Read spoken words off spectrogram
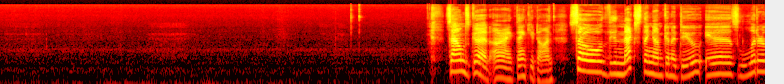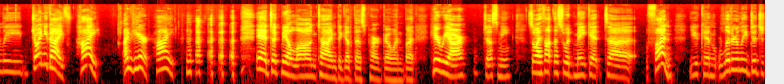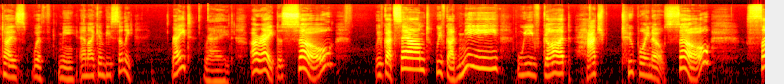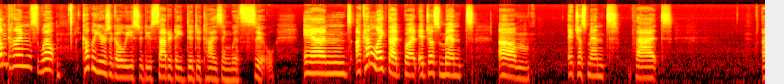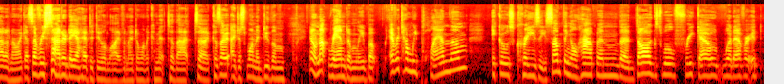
Sounds good. All right. Thank you, Don. So, the next thing I'm going to do is literally join you guys. Hi. I'm here. Hi. it took me a long time to get this part going, but here we are. Just me. So I thought this would make it uh, fun. You can literally digitize with me, and I can be silly. Right? Right. All right. So we've got sound, we've got me, we've got Hatch 2.0. So sometimes, well, couple years ago, we used to do Saturday digitizing with Sue. And I kind of like that, but it just meant, um, it just meant that, I don't know, I guess every Saturday I had to do a live, and I don't want to commit to that, because uh, I, I just want to do them, you know, not randomly, but every time we plan them, it goes crazy. Something will happen, the dogs will freak out, whatever. It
